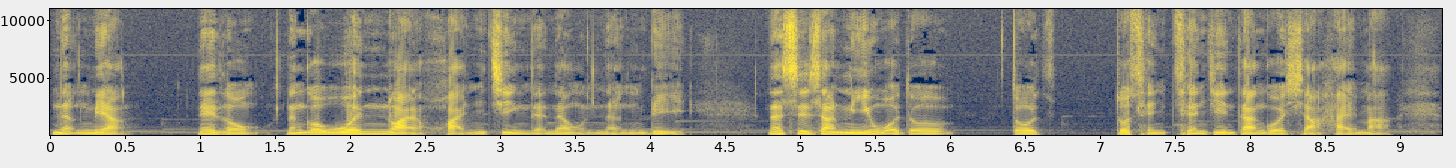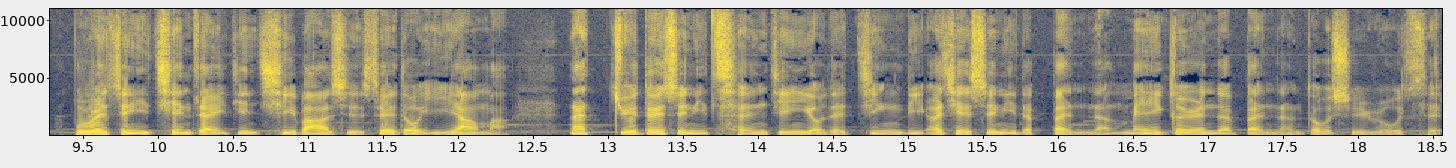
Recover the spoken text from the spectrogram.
能量，那种能够温暖环境的那种能力。那事实上，你我都都都曾曾经当过小孩嘛，不论是你现在已经七八十岁，都一样嘛。那绝对是你曾经有的经历，而且是你的本能。每一个人的本能都是如此，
